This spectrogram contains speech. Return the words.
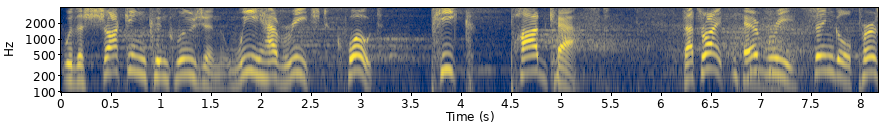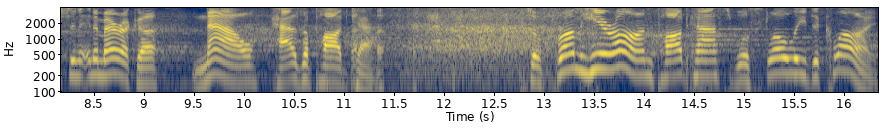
with a shocking conclusion. We have reached, quote, peak podcast. That's right, every single person in America now has a podcast. So from here on, podcasts will slowly decline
